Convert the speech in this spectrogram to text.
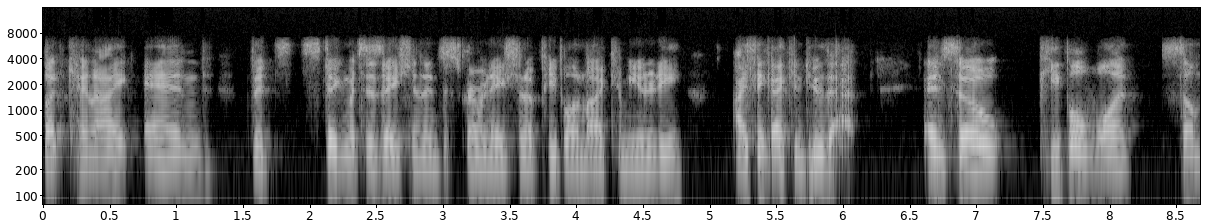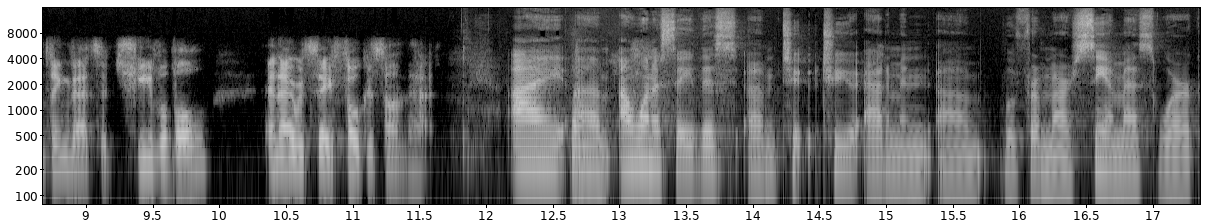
But can I end the stigmatization and discrimination of people in my community? I think I can do that. And so people want something that's achievable, and I would say focus on that. I um, I want to say this um, to to you, Adam, and um, from our CMS work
